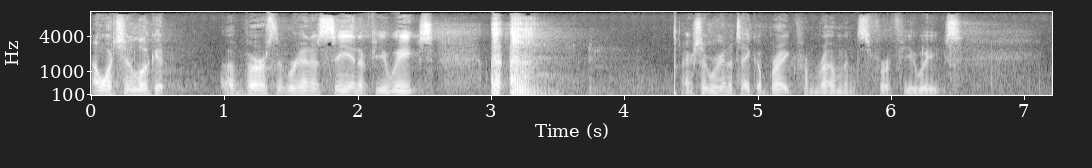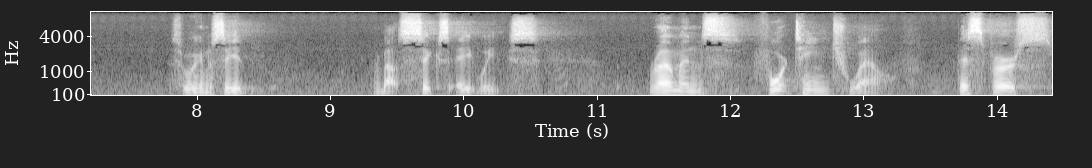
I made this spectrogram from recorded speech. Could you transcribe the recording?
I want you to look at a verse that we're going to see in a few weeks. Actually, we're going to take a break from Romans for a few weeks. So we're going to see it in about six, eight weeks. Romans 14 12. This verse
